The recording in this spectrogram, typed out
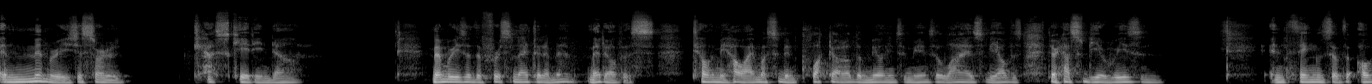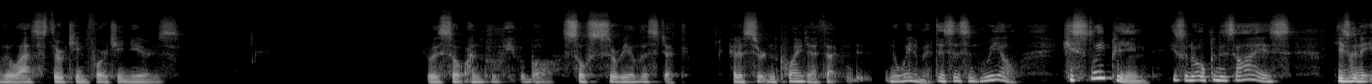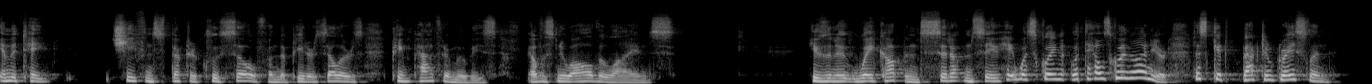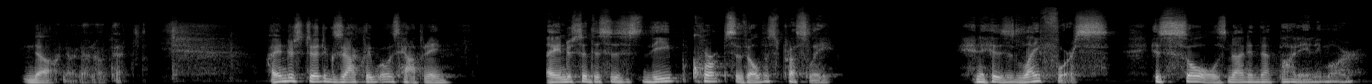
And memories just started cascading down. Memories of the first night that I met, met Elvis, telling me how I must have been plucked out of the millions and millions of lives be Elvis. There has to be a reason. And things of the, of the last 13, 14 years. It was so unbelievable, so surrealistic. At a certain point, I thought, no, wait a minute, this isn't real. He's sleeping. He's going to open his eyes. He's going to imitate Chief Inspector Clouseau from the Peter Sellers Pink Panther movies. Elvis knew all the lines. He was going to wake up and sit up and say, "Hey, what's going? What the hell's going on here? Let's get back to Graceland." No, no, no, no. That I understood exactly what was happening. I understood this is the corpse of Elvis Presley, and his life force, his soul, is not in that body anymore.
